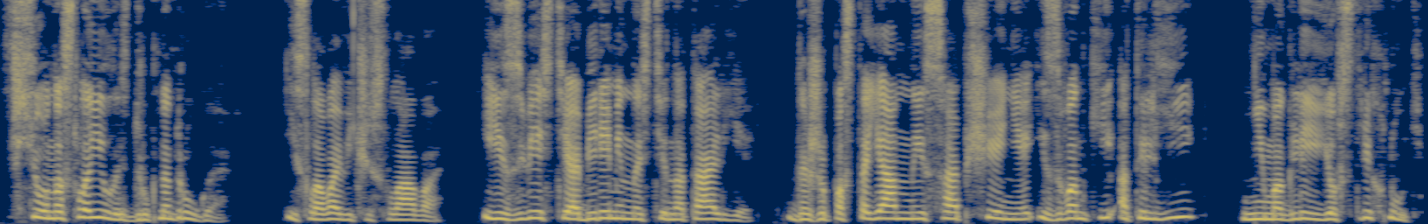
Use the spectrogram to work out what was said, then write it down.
Все наслоилось друг на друга. И слова Вячеслава, и известия о беременности Натальи, даже постоянные сообщения и звонки от Ильи не могли ее встряхнуть,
